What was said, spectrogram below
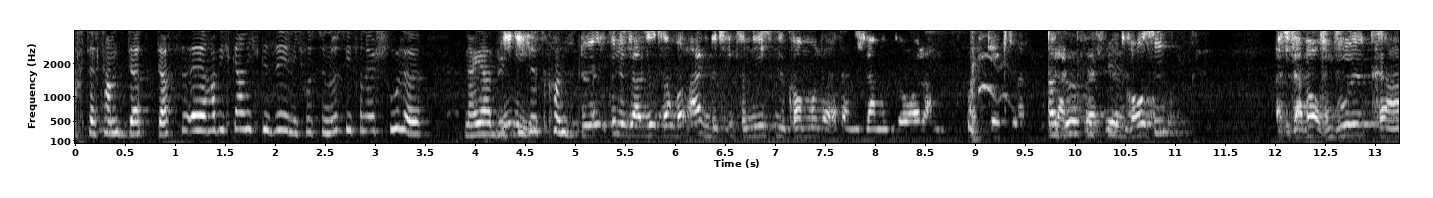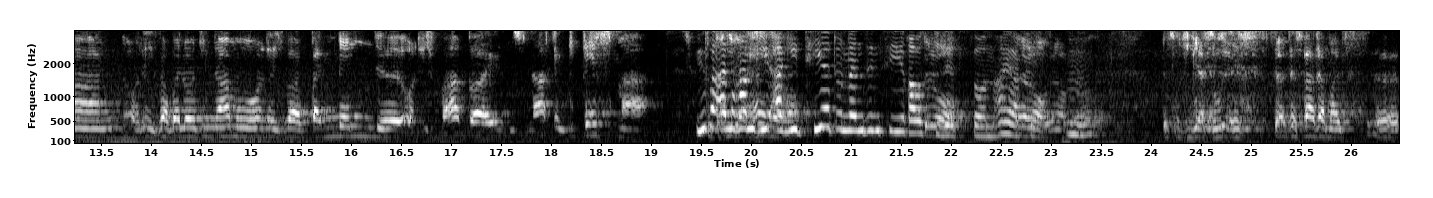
Ach, das haben das, das äh, habe ich gar nicht gesehen. Ich wusste nur, dass Sie von der Schule. Naja, durch Nee, nee. dieses Konsum. Ich bin ja sozusagen von einem Betrieb zum nächsten gekommen und da hat dann nicht lange gedauert, haben entdeckt, Ach so, klack, war ich verstehe. wieder draußen. Also ich war mal auf dem Vulkan und ich war bei Leutynamo und ich war bei Mende und ich war bei, muss ich nachdenken, Desma. Überall haben Sie agitiert und dann sind Sie rausgesetzt Genau. worden. Ah ja, Genau, okay. genau. genau. Das, wie das so ist, das war damals äh,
